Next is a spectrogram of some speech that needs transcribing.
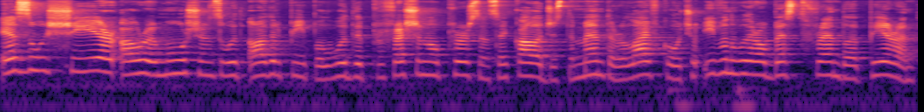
As we share our emotions with other people, with a professional person, psychologist, a mentor, a life coach, or even with our best friend or a parent,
